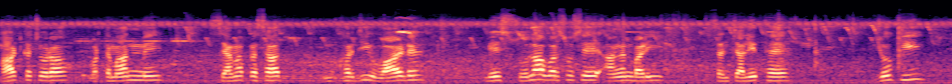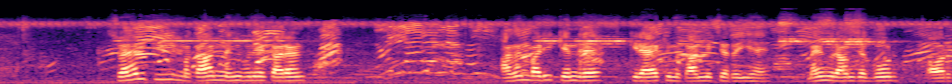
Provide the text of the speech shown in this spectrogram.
हाट कचोरा, वर्तमान में श्यामा प्रसाद मुखर्जी वार्ड में 16 वर्षों से आंगनबाड़ी संचालित है, जो कि स्वयं की मकान नहीं होने के कारण आंगनबाड़ी केंद्र किराए की मकान में चल रही है। मैं हूँ राम जगोड़ और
